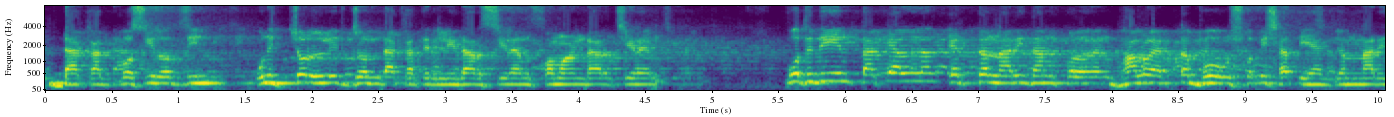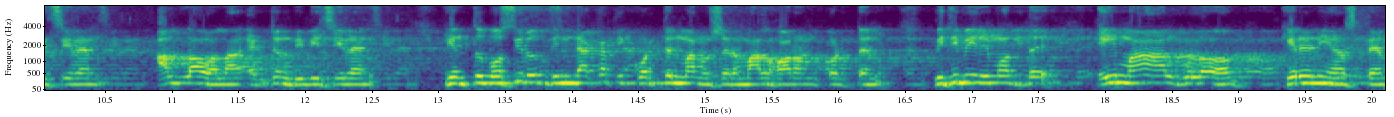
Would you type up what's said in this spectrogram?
ডাকাত বসির উদ্দিন উনি চল্লিশ জন ডাকাতের লিডার ছিলেন কমান্ডার ছিলেন। প্রতিদিন তাকে আল্লাহ একটা নারী দান করলেন, ভালো একটা বউ, সতী সাথী, একজন নারী ছিলেন, আল্লাহওয়ালা একজন বিবি ছিলেন। কিন্তু বসির উদ্দিন ডাকাতি করতেন, মানুষের মাল হরণ করতেন। পৃথিবীর মধ্যে এই মালগুলো কেড়ে নিয়ে আসতেন,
